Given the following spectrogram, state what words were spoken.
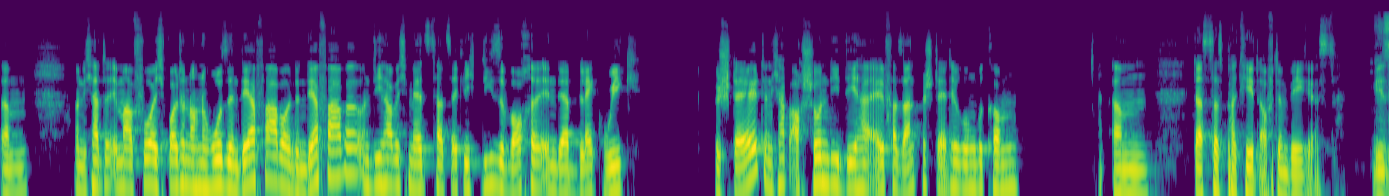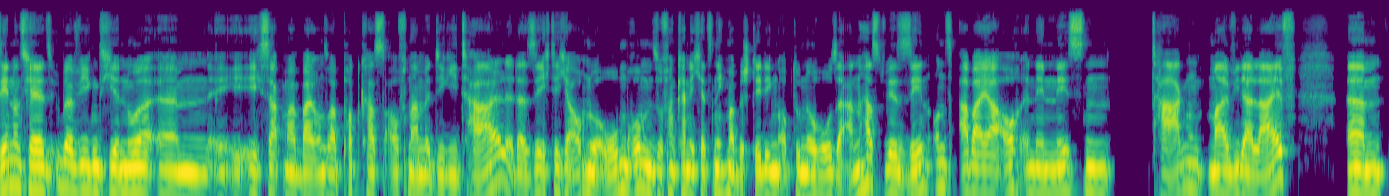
Ähm, und ich hatte immer vor, ich wollte noch eine Hose in der Farbe und in der Farbe und die habe ich mir jetzt tatsächlich diese Woche in der Black Week bestellt und ich habe auch schon die DHL Versandbestätigung bekommen. ähm, dass das Paket auf dem Wege ist. Wir sehen uns ja jetzt überwiegend hier nur, ähm, ich sag mal, bei unserer Podcast-Aufnahme digital. Da sehe ich dich ja auch nur oben rum. Insofern kann ich jetzt nicht mal bestätigen, ob du eine Hose anhast. Wir sehen uns aber ja auch in den nächsten Tagen mal wieder live. Ähm,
